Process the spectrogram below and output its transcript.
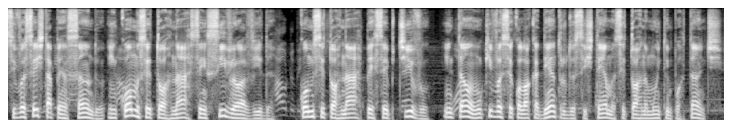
Se você está pensando em como se tornar sensível à vida, como se tornar perceptivo, então o que você coloca dentro do sistema se torna muito importante.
